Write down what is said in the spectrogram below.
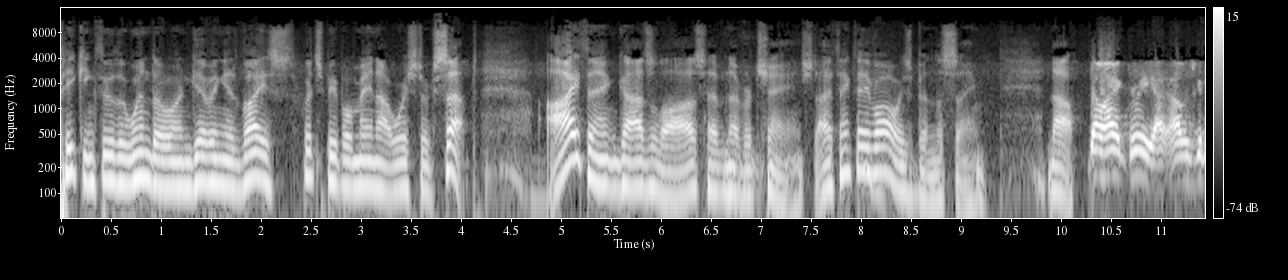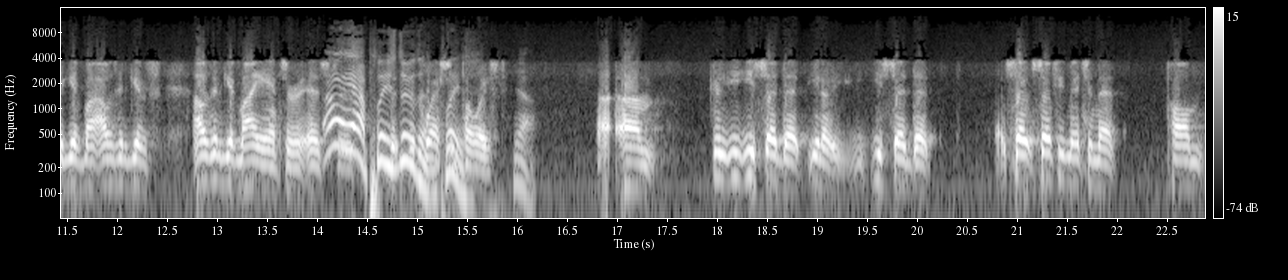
peeking through the window and giving advice which people may not wish to accept. I think God's laws have never changed. I think they've always been the same. Now, No, I agree. I, I was going to give my I was going to give I was going to give my answer as oh to yeah, please the, do the that. question Please. posed. Yeah. Uh, um, you, you said that you know you said that. So Soapy mentioned that Paul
